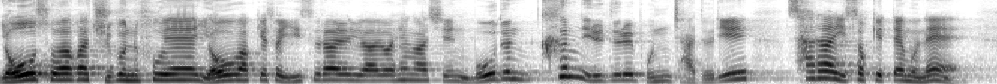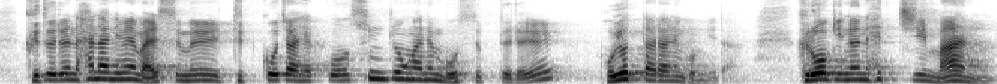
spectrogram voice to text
여호수아가 죽은 후에 여호와께서 이스라엘 위하여 행하신 모든 큰 일들을 본 자들이 살아 있었기 때문에 그들은 하나님의 말씀을 듣고자 했고 순종하는 모습들을 보였다라는 겁니다. 그러기는 했지만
